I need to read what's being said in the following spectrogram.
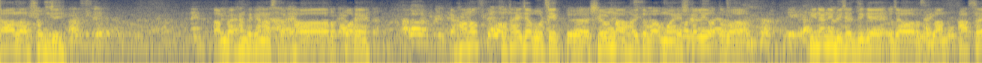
ডাল আর সবজি। আমরা এখান থেকে নাস্তা খাওয়ার পরে এখনও কোথায় যাব ঠিক শিওর না হয়তো বা মহেশখালী অথবা ইনানি বিচের দিকে যাওয়ার প্ল্যান আছে।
